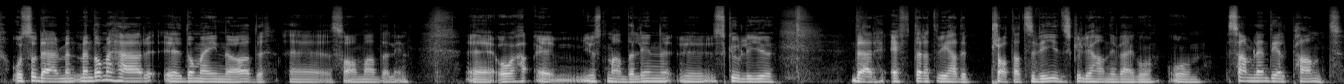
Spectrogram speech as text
och sådär, men, men de är här, eh, de är i nöd, eh, sa Madeleine. Eh, och eh, just Madeleine eh, skulle ju där, efter att vi hade pratats vid, skulle han iväg och, och samla en del pant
